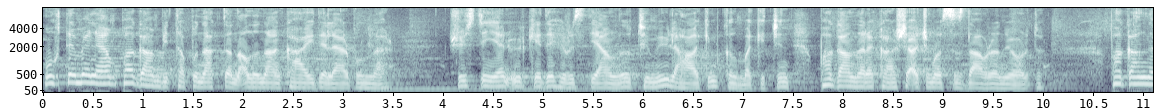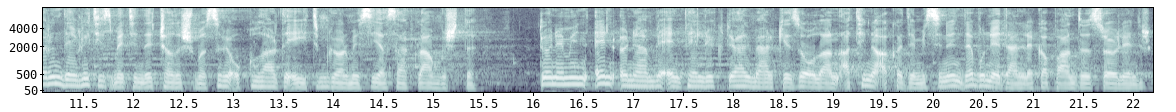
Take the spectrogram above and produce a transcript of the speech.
Muhtemelen pagan bir tapınaktan alınan kaideler bunlar. Justinian ülkede Hristiyanlığı tümüyle hakim kılmak için paganlara karşı acımasız davranıyordu. Paganların devlet hizmetinde çalışması ve okullarda eğitim görmesi yasaklanmıştı. Dönemin en önemli entelektüel merkezi olan Atina Akademisi'nin de bu nedenle kapandığı söylenir.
